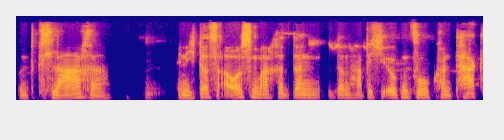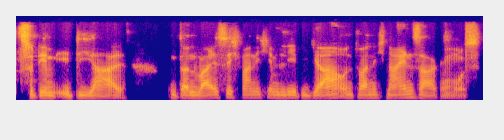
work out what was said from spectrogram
und klare. Wenn ich das ausmache, dann, dann habe ich irgendwo Kontakt zu dem Ideal. Und dann weiß ich, wann ich im Leben Ja und wann ich Nein sagen muss.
